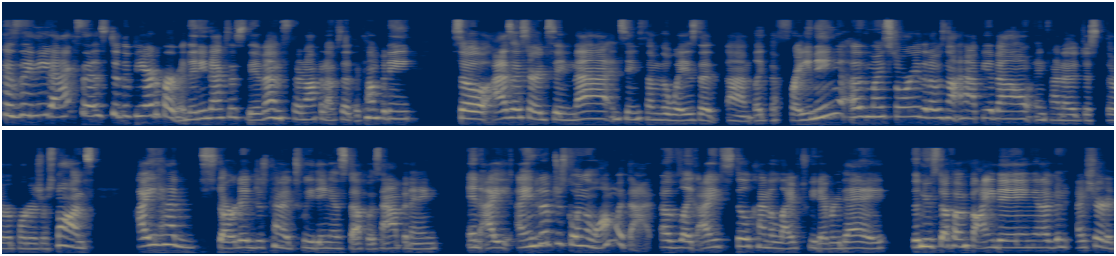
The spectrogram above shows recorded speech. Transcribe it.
Because they need access to the pr department. They need access to the events. They're not going to upset the company so as I started seeing that and seeing some of the ways that um, like the framing of my story that I was not happy about and kind of just the reporter's response, I had started just kind of tweeting as stuff was happening. And I, I ended up just going along with that of like, I still kind of live tweet every day the new stuff I'm finding. And I've been, I shared a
